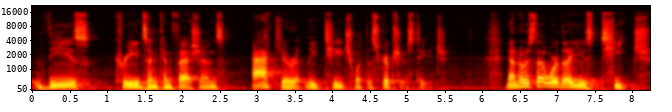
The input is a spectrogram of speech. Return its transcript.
these creeds and confessions accurately teach what the scriptures teach. Now, notice that word that I use, teach.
